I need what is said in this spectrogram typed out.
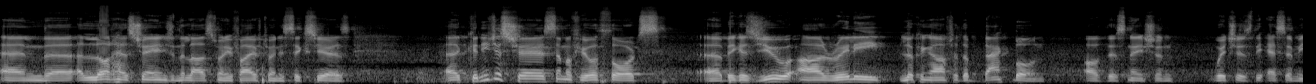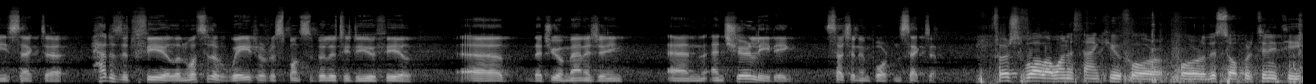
and uh, a lot has changed in the last 25, 26 years. Uh, can you just share some of your thoughts? Uh, because you are really looking after the backbone of this nation, which is the SME sector. How does it feel, and what sort of weight or responsibility do you feel uh, that you're managing and, and cheerleading such an important sector? First of all, I want to thank you for, for this opportunity.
